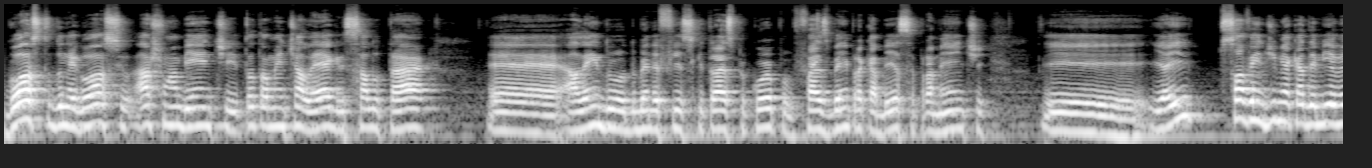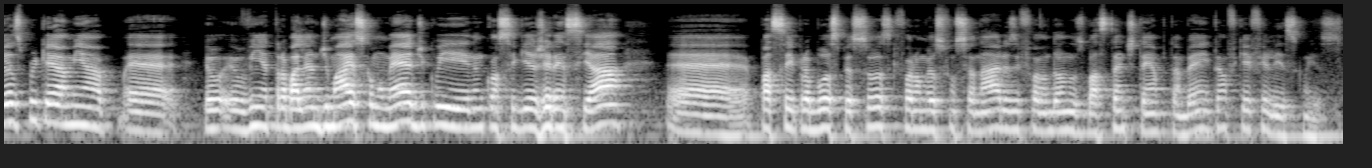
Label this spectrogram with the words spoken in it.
gosto do negócio, acho um ambiente totalmente alegre, salutar, é, além do, do benefício que traz para o corpo, faz bem para a cabeça, para a mente. E, e aí só vendi minha academia mesmo porque a minha é, eu, eu vinha trabalhando demais como médico e não conseguia gerenciar. É, passei para boas pessoas que foram meus funcionários e foram donos bastante tempo também, então fiquei feliz com isso.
